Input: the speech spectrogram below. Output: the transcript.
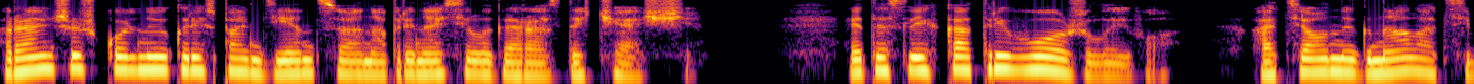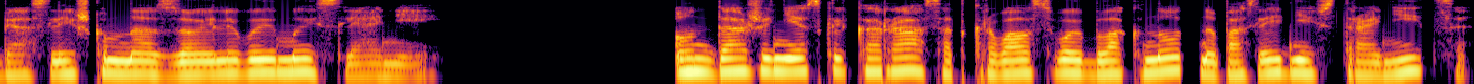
Раньше школьную корреспонденцию она приносила гораздо чаще. Это слегка тревожило его, хотя он и гнал от себя слишком назойливые мысли о ней. Он даже несколько раз открывал свой блокнот на последней странице,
